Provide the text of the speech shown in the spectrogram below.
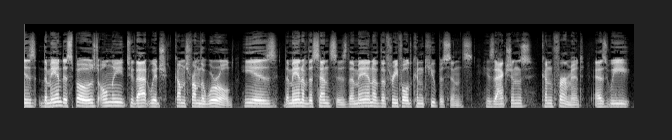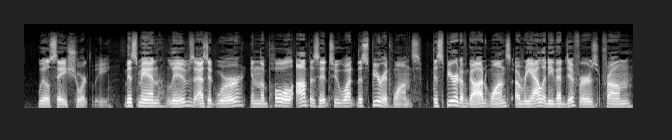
is the man disposed only to that which comes from the world. He is the man of the senses, the man of the threefold concupiscence. His actions confirm it, as we will say shortly. This man lives, as it were, in the pole opposite to what the Spirit wants. The Spirit of God wants a reality that differs from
